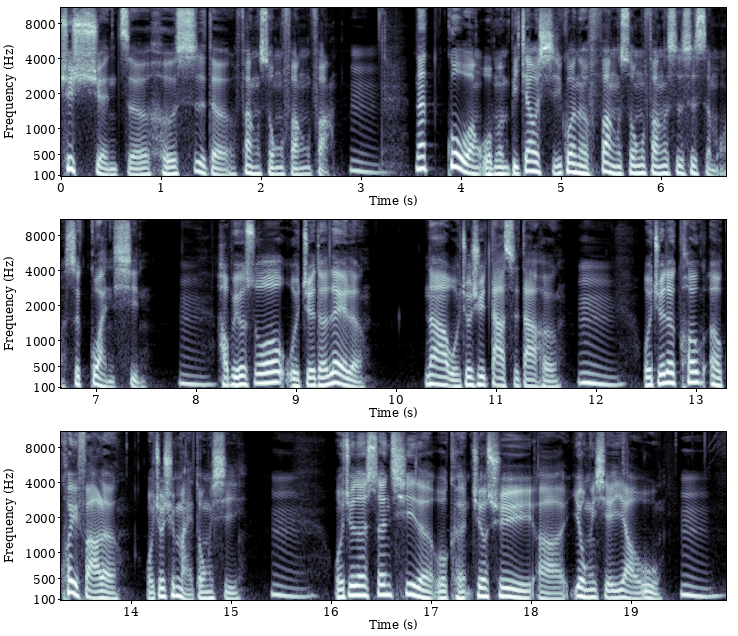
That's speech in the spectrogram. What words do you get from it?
去选择合适的放松方法，嗯。那过往我们比较习惯的放松方式是什么？是惯性。嗯，好，比如说我觉得累了，那我就去大吃大喝。嗯，我觉得空呃匮乏了，我就去买东西。嗯，我觉得生气了，我可能就去呃用一些药物。嗯，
